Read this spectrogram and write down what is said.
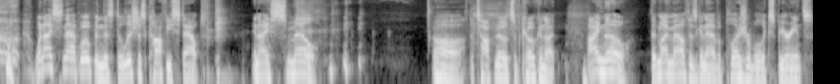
when I snap open this delicious coffee stout and I smell, oh, the top notes of coconut, I know that my mouth is going to have a pleasurable experience.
